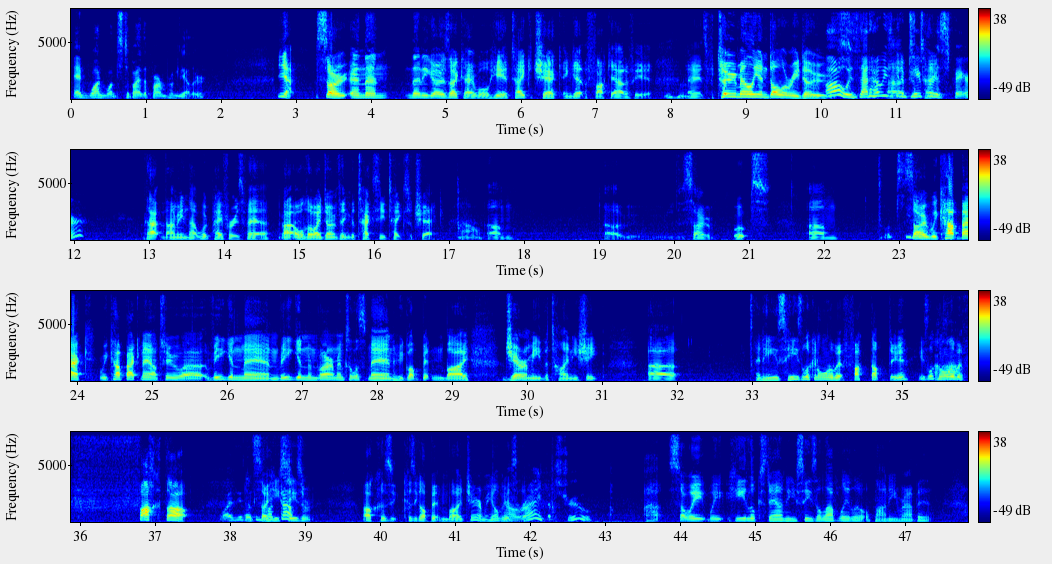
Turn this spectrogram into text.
and one wants to buy the farm from the other. yeah. So, and then then he goes, okay, well, here, take a check and get the fuck out of here, and it's for two million dollary dudes. Mm-hmm. Oh, is that how he's Uh, going to pay for take- his fare? that? I mean, that would pay for his fare. Uh, although I don't think the taxi takes a check. Oh, Um. Uh, so, oops. Um. whoopsie. So we cut back. We cut back now to uh, vegan man, vegan environmentalist man who got bitten by Jeremy the tiny sheep, uh, and he's he's looking a little bit fucked up, dear. He's looking a little Uh-huh. bit f- fucked up, Why is he and looking so fucked he up? sees a. Oh, because he, cause he got bitten by Jeremy, obviously. right, that's true. Uh, so we, we he looks down and he sees a lovely little bunny rabbit.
